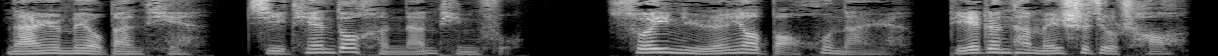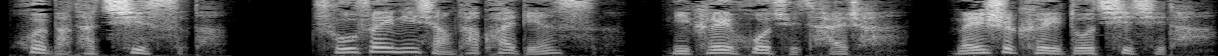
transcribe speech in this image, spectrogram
男人没有半天、几天都很难平复，所以女人要保护男人，别跟他没事就吵，会把他气死的。除非你想他快点死，你可以获取财产，没事可以多气气他。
